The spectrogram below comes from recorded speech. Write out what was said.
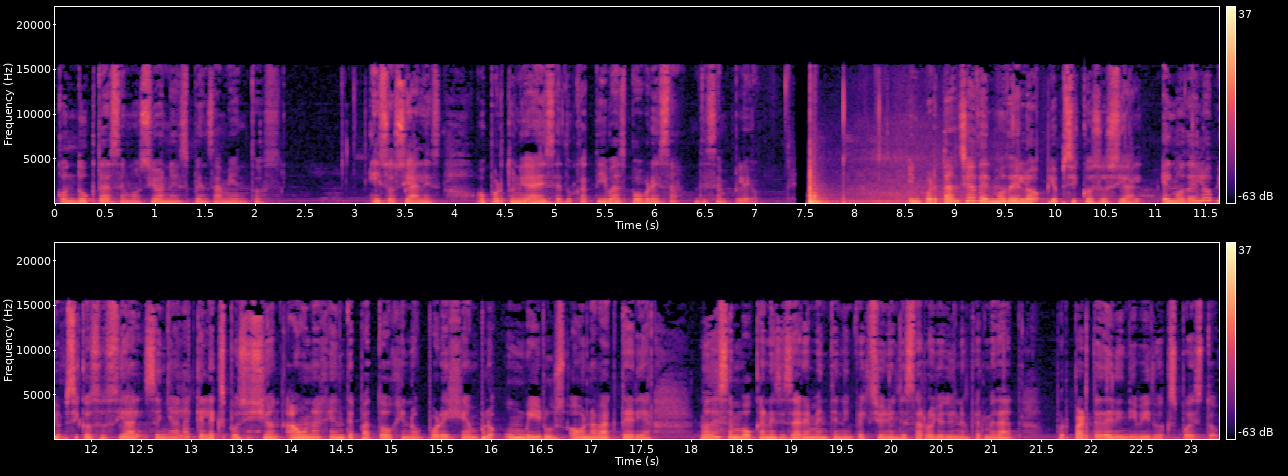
conductas, emociones, pensamientos, y sociales, oportunidades educativas, pobreza, desempleo. Importancia del modelo biopsicosocial. El modelo biopsicosocial señala que la exposición a un agente patógeno, por ejemplo, un virus o una bacteria, no desemboca necesariamente en la infección y el desarrollo de una enfermedad por parte del individuo expuesto,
